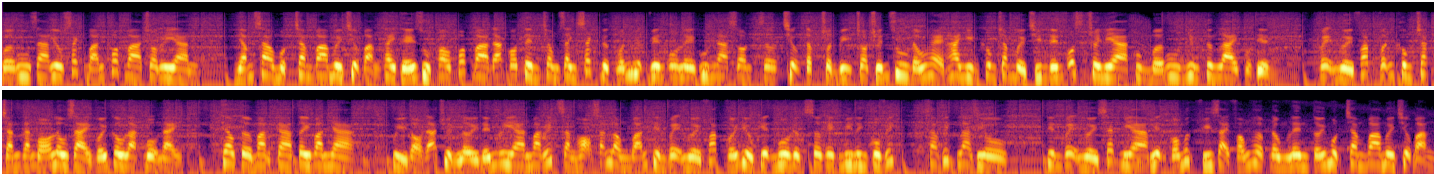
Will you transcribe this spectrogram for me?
MU ra yêu sách bán Pogba cho Real, nhắm sao 130 triệu bảng thay thế dù Paul Pogba đã có tên trong danh sách được huấn luyện viên Ole Gunnar Solskjaer triệu tập chuẩn bị cho chuyến du đấu hè 2019 đến Australia cùng MU nhưng tương lai của tiền vệ người Pháp vẫn không chắc chắn gắn bó lâu dài với câu lạc bộ này. Theo tờ Marca Tây Ban Nha, Quỷ đỏ đã chuyển lời đến Real Madrid rằng họ sẵn lòng bán tiền vệ người Pháp với điều kiện mua được Sergej Milinkovic, Savic Lazio. Tiền vệ người Serbia hiện có mức phí giải phóng hợp đồng lên tới 130 triệu bảng.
